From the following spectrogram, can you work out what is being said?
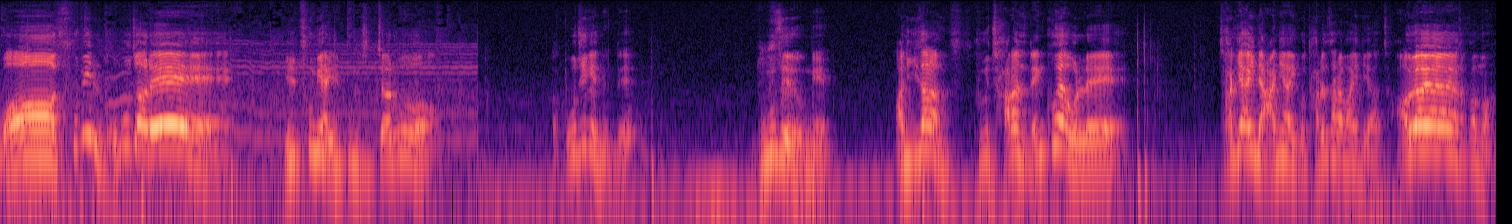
와 수비를 너무 잘해 일품이야 일품 진짜로 나 또 지겠는데? 누구세요 형님? 아니 이 사람 그거 잘하는 랭커야 원래 자기 아이디 아니야 이거. 다른 사람 아이디야. 아야야야 잠깐만.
